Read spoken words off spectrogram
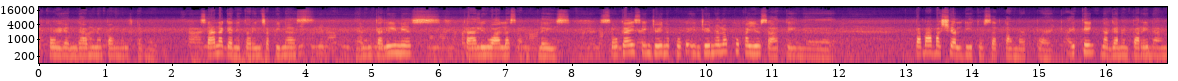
ako, handa mo ng pangmulta mo. Sana ganito rin sa Pinas. Ganun kalinis, kaliwalas ang place. So guys, enjoy na po enjoy na lang po kayo sa ating ah, pamamasyal dito sa Tamar Park. I think na ganun pa rin ang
